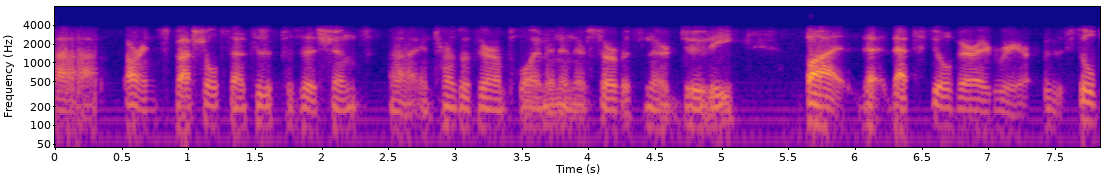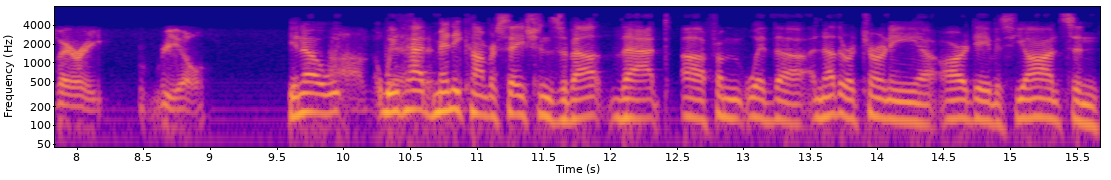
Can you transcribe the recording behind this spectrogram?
uh, are in special, sensitive positions uh, in terms of their employment and their service and their duty. But that, that's still very rare. Still very real. You know, we, Um, we've had many conversations about that uh, from with uh, another attorney, uh, R. Davis Younts, and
